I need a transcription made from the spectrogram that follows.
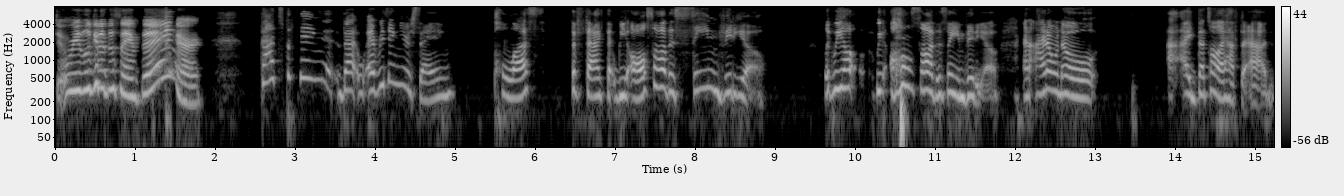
d- were you looking at the same thing or That's the thing that everything you're saying, plus the fact that we all saw the same video. Like we all we all saw the same video, and I don't know. I, I that's all I have to add.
